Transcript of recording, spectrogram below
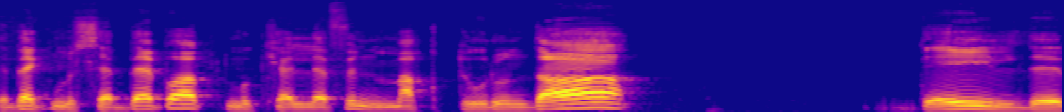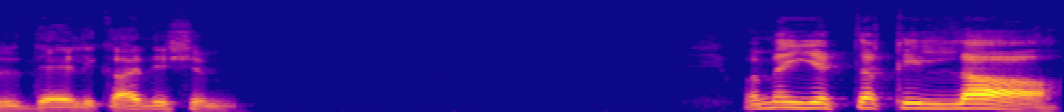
Demek müsebbebat mükellefin makturunda değildir değerli kardeşim. Ve men yettekillah.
